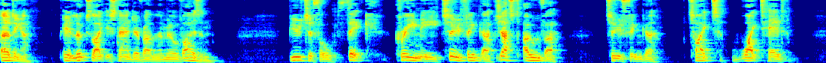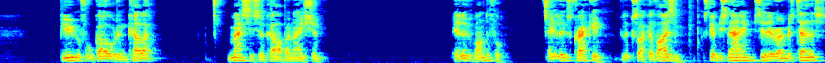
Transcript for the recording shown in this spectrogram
Erdinger. It looks like your standard rather than mill Weizen. Beautiful, thick, creamy, two finger, just over two finger, tight white head, beautiful golden colour, masses of carbonation. It looks wonderful. It looks cracking. It looks like a Weizen. Let's get me snouting, see what the aroma's telling us.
